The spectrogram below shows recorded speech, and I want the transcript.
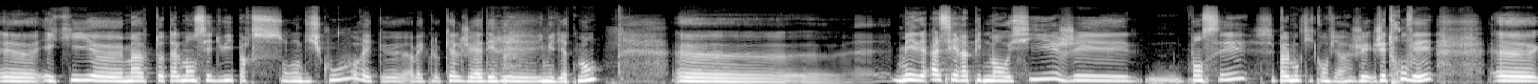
euh, et qui m'a totalement séduit par son discours et que, avec lequel j'ai adhéré immédiatement. Euh, mais assez rapidement aussi, j'ai pensé, c'est pas le mot qui convient, j'ai trouvé euh,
